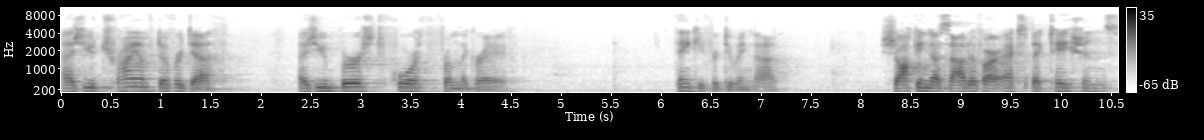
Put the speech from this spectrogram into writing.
As you triumphed over death, as you burst forth from the grave. Thank you for doing that shocking us out of our expectations,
